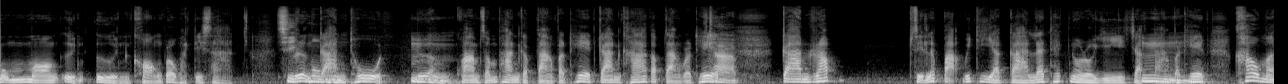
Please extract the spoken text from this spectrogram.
มุมมองอื่น ๆ ของประวัติศาสตร์ฉีกเรื่องมุมการทูตเรื่องความสัมพันธ์กับต่างประเทศ การค้ากับต่างประเทศครับการรับศิลปะวิทยาการและเทคโนโลยีจากอืมต่างประเทศ เข้ามา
